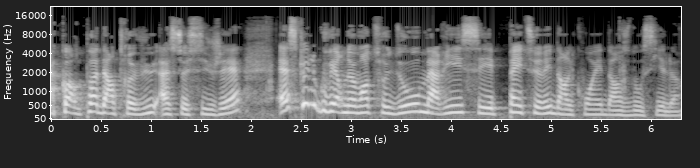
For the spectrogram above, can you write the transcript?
accorde pas d'entrevue à ce sujet. Est-ce que le gouvernement Trudeau, Marie, s'est peinturé dans le coin dans ce dossier-là?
